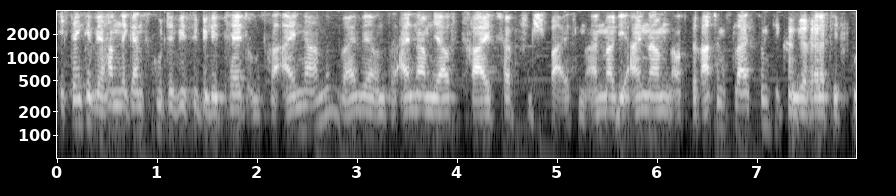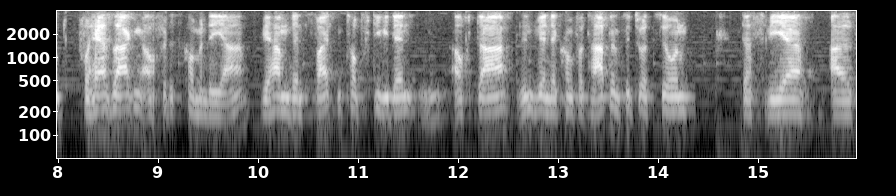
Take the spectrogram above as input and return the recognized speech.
Ich denke, wir haben eine ganz gute Visibilität unserer Einnahmen, weil wir unsere Einnahmen ja aus drei Töpfen speisen. Einmal die Einnahmen aus Beratungsleistung, die können wir relativ gut vorhersagen, auch für das kommende Jahr. Wir haben den zweiten Topf Dividenden. Auch da sind wir in der komfortablen Situation, dass wir als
